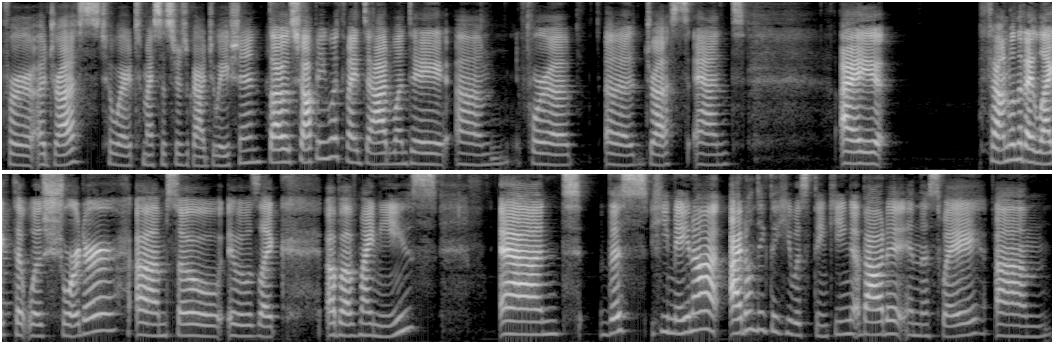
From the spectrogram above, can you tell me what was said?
for a dress to wear to my sister's graduation. So i was shopping with my dad one day um for a, a dress and i found one that i liked that was shorter um so it was like above my knees. And this he may not i don't think that he was thinking about it in this way um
